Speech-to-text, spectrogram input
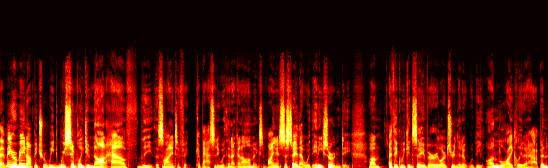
that may or may not be true. We, we simply do not have the, the scientific capacity within economics and finance to say that with any certainty. Um, I think we can say very large certainty that it would be unlikely to happen,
